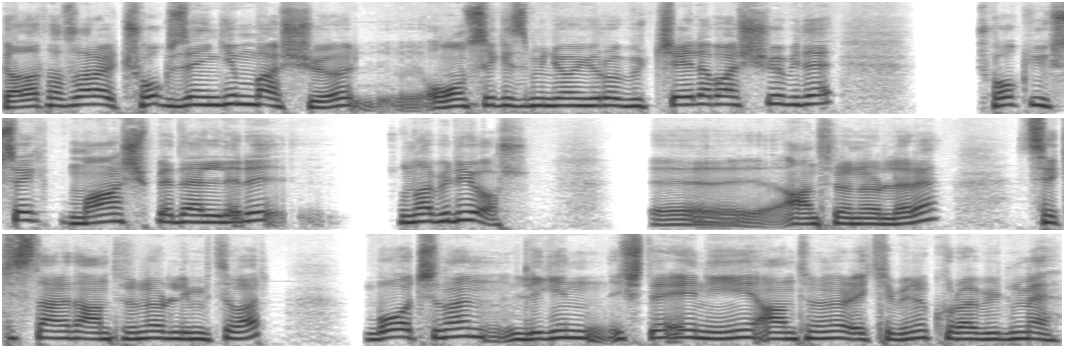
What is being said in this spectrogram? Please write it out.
Galatasaray çok zengin başlıyor. 18 milyon euro bütçeyle başlıyor. Bir de çok yüksek maaş bedelleri sunabiliyor e, antrenörlere. 8 tane de antrenör limiti var. Bu açıdan ligin işte en iyi antrenör ekibini kurabilme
